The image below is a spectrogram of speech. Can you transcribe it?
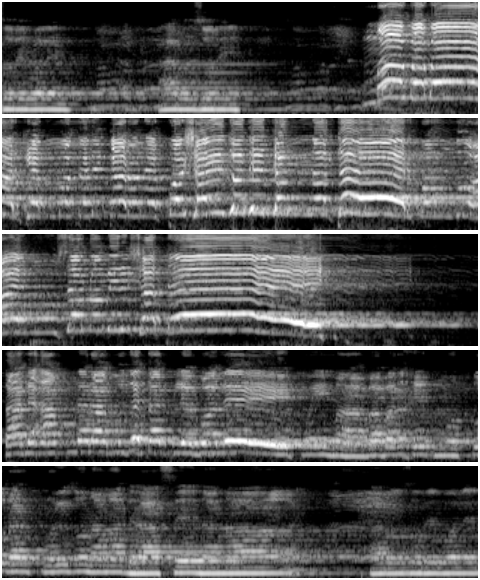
জোরে বলেন, আরও জোরে। মা বাবার খেদমতের কারণে কোষাই যদি জান্নাতের বন্ধু হয় মুসা নবীর সাথে। তাহলে আপনারা বুঝে থাকলে বলে, ওই মা বাবার খেদমত করার প্রয়োজন আমাদের আছে না নাই? আরও জোরে বলেন।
